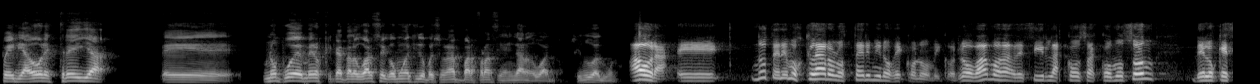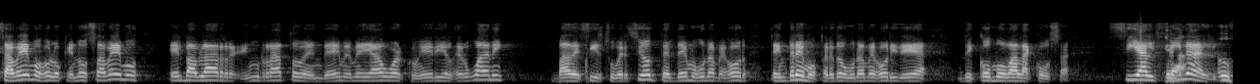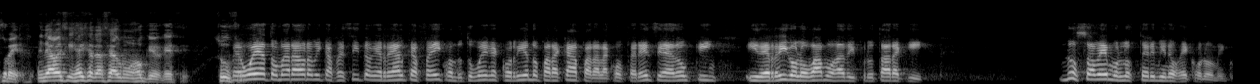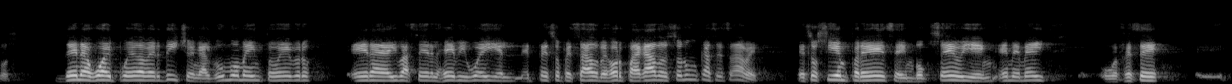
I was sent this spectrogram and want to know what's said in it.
peleador estrella, eh, no puede menos que catalogarse como un éxito personal para Francis Engano, Eduardo, sin duda alguna. Ahora, eh, no tenemos claros los términos económicos, no, vamos a decir las cosas como son, de lo que sabemos o lo que no sabemos. Él va a hablar en un rato en The MMA Hour con Ariel Helwani, va a decir su versión, tendremos una mejor, tendremos, perdón, una mejor idea de cómo va la cosa. Si al Mira, final... Sufre, mira a ver si Geisa te hace algo mejor que este. Me voy a tomar ahora mi cafecito en el Real Café y cuando tú vengas corriendo para acá, para la conferencia de Don King y de Rigo, lo vamos a disfrutar aquí. No sabemos los términos económicos. Dana White puede haber dicho en algún momento, Ebro, era, iba a ser el heavyweight, el, peso pesado mejor pagado. Eso nunca se sabe. Eso siempre es en boxeo y en MMA, UFC,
